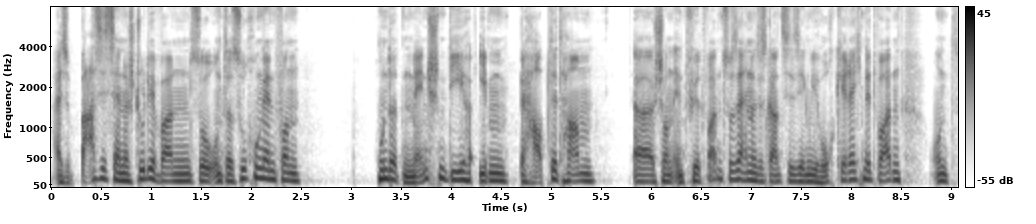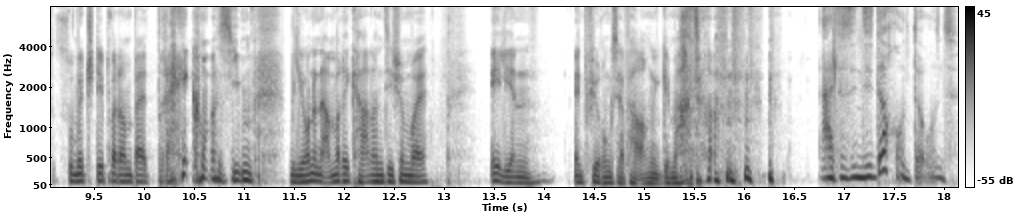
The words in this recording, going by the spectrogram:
Also Basis seiner Studie waren so Untersuchungen von hunderten Menschen, die eben behauptet haben, äh, schon entführt worden zu sein und das Ganze ist irgendwie hochgerechnet worden und somit steht man dann bei 3,7 Millionen Amerikanern, die schon mal Alien-Entführungserfahrungen gemacht haben. Also sind sie doch unter uns.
